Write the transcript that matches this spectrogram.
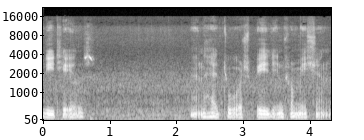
details and head towards page information.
